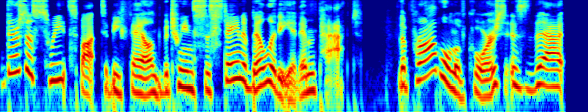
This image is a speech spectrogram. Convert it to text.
there's a sweet spot to be found between sustainability and impact. The problem, of course, is that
